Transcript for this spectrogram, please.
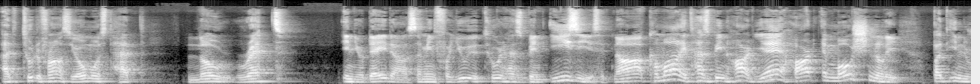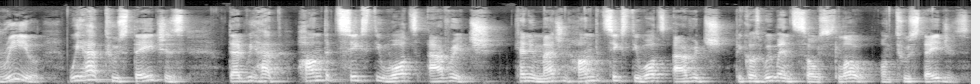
at the Tour de France, you almost had no red in your data. I mean, for you, the tour has been easy. He said, no, come on, it has been hard. Yeah, hard emotionally. But in real, we had two stages that we had 160 watts average. Can you imagine 160 watts average? Because we went so slow on two stages.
